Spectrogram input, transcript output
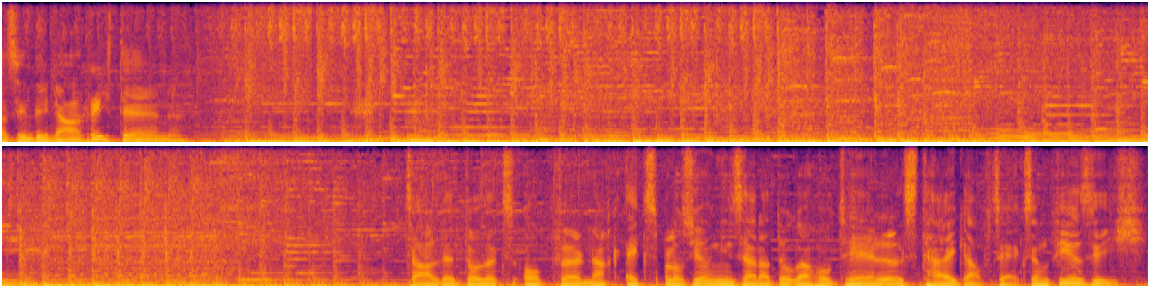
Hier sind die Nachrichten. Zahl der Todesopfer nach Explosion in Saratoga Hotel steigt auf 46.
